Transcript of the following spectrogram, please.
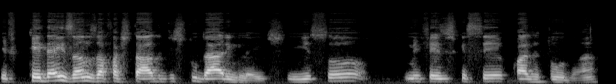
e fiquei 10 anos afastado de estudar inglês. E isso me fez esquecer quase tudo, né?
